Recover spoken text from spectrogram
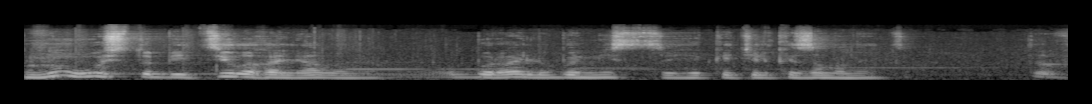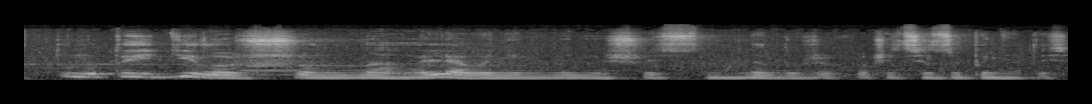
Ну, ось тобі ціла галявина. Обирай любе місце, яке тільки заманеться. Та в тому то і діло, що на галявині мені щось не дуже хочеться зупинятися.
